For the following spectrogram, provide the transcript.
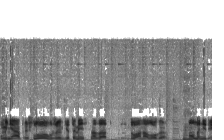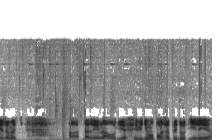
У меня пришло уже где-то месяц назад два налога. Ну, на недвижимость. А остальные налоги, видимо, позже придут или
